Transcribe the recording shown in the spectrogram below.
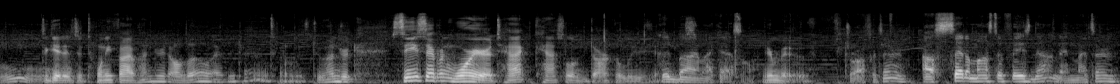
Ooh. To get it to 2500, although every turn it's gonna lose 200. Sea Serpent Warrior, attack Castle of Dark Illusions. Goodbye, my castle. Your move. Draw for turn. I'll set a monster face down in my turn.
